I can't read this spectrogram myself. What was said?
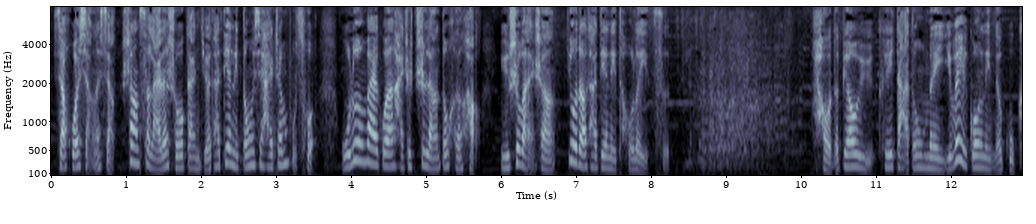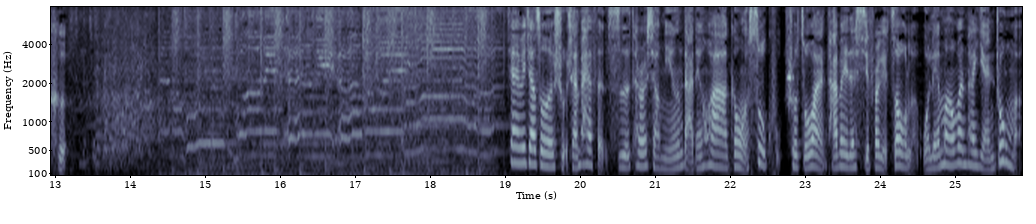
小伙想了想，上次来的时候感觉他店里东西还真不错，无论外观还是质量都很好，于是晚上又到他店里偷了一次。好的标语可以打动每一位光临的顾客。”下一位叫做蜀山派粉丝，他说小明打电话跟我诉苦，说昨晚他被他媳妇儿给揍了。我连忙问他严重吗？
